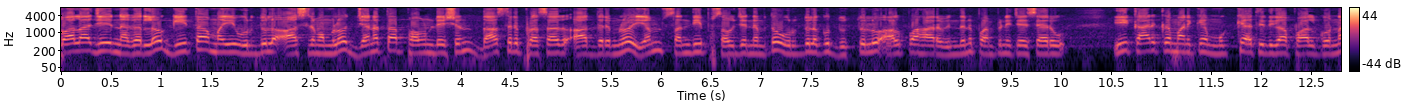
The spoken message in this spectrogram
బాలాజీ నగర్లో గీతామయి ఉర్దుల ఆశ్రమంలో జనతా ఫౌండేషన్ దాసరి ప్రసాద్ ఆధ్వర్యంలో ఎం సందీప్ సౌజన్యంతో ఉర్దులకు దుస్తులు అల్పాహార విందును పంపిణీ చేశారు. ఈ కార్యక్రమానికి ముఖ్య అతిథిగా పాల్గొన్న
